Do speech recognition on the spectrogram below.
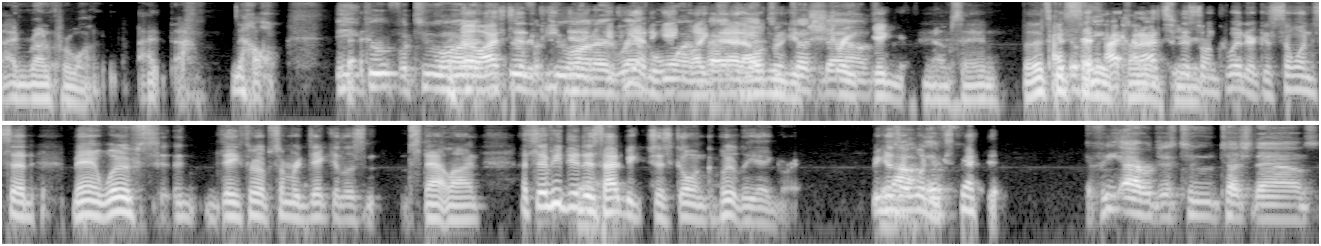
I'd run for one. I, no, He threw for two hundred. No, I he threw said for if he, did, 200, if he had a game one, like pass- that, I was going to get straight touchdowns. ignorant. you know what I'm saying. But let's I get think- some I, and I comments said this on Twitter because someone said, "Man, what if they throw up some ridiculous stat line?" I said, "If he did this, I'd be just going completely ignorant because I wouldn't if- expect it." If he averages two touchdowns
